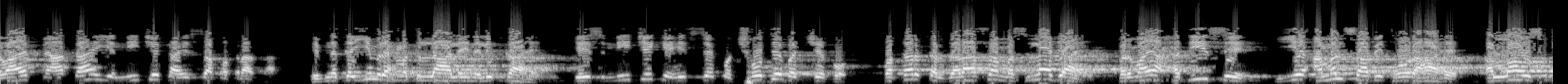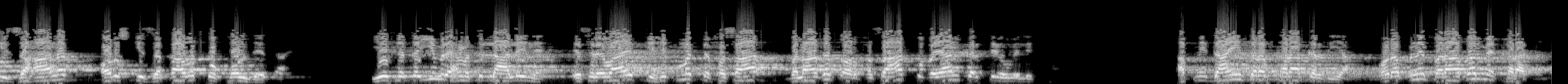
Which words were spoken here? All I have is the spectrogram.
روایت میں آتا ہے، یہ نیچے کا حصہ پکڑا تھا۔ ابن قیم رحمت اللہ علیہ نے لکھا ہے کہ اس نیچے کے حصے کو، چھوٹے بچے کو پکڑ کر ذرا سا مسئلہ جائے۔ فرمایا، حدیث سے یہ عمل ثابت ہو رہا ہے، اللہ اس کی ذہانت اور اس کی ذکاوت کو کھول دیتا ہے۔ یہ ابن قیم رحمت اللہ علیہ نے اس روایت کی حکمت میں فساد، بلاغت اور فساحت کو بیان کرتے ہوئے لکھا۔ اپنی دائیں طرف کھڑا کر دیا اور اپنے برابر میں کھڑا کیا۔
